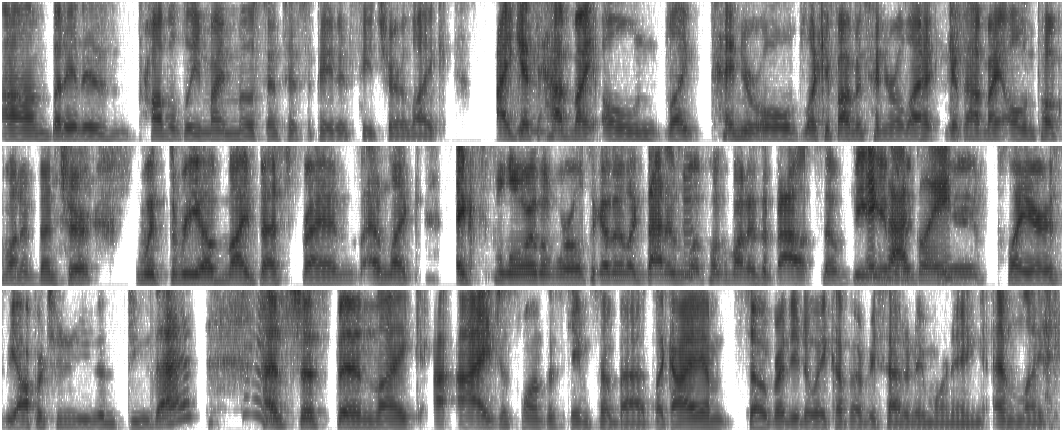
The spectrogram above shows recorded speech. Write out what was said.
Um, but it is probably my most anticipated feature. Like I get to have my own like 10 year old, like if I'm a 10 year old, I get to have my own Pokemon adventure with three of my best friends and like explore the world together. Like that is what Pokemon is about. So being exactly. able to give players the opportunity to do that mm-hmm. has just been like, I-, I just want this game so bad. Like I am so ready to wake up every Saturday morning and like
